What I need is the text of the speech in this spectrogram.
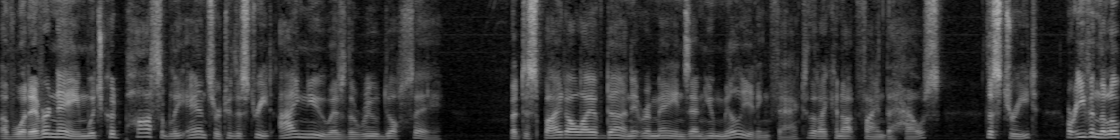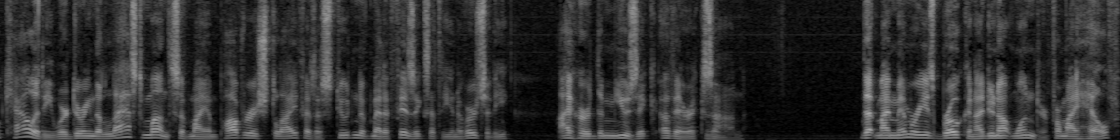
of whatever name which could possibly answer to the street I knew as the Rue d'Auseil. But despite all I have done, it remains an humiliating fact that I cannot find the house, the street, or even the locality where during the last months of my impoverished life as a student of metaphysics at the university, I heard the music of Erich Zann. That my memory is broken I do not wonder, for my health,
